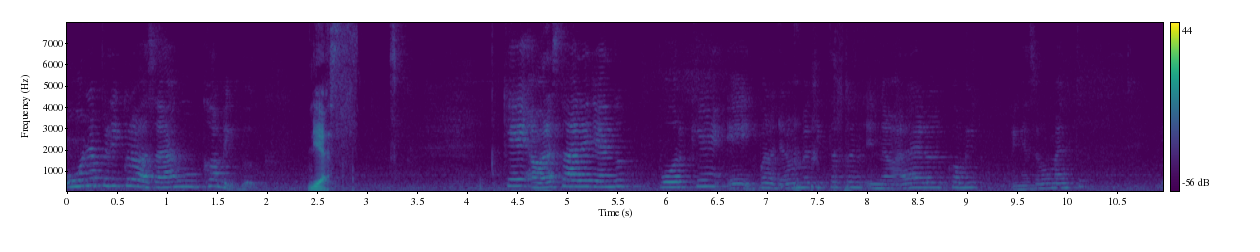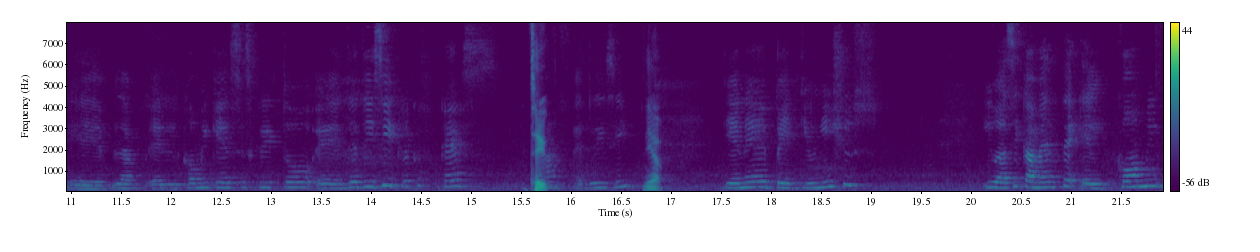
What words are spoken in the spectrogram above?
una película basada en un comic book Yes. que ahora estaba leyendo porque, eh, bueno, yo no me metí tanto en, en la vara del cómic en ese momento. Eh, la- el cómic es escrito eh, de DC, creo que, que es. Sí. Ajá, es de DC. Ya. Tiene 21 issues. Y básicamente el cómic,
